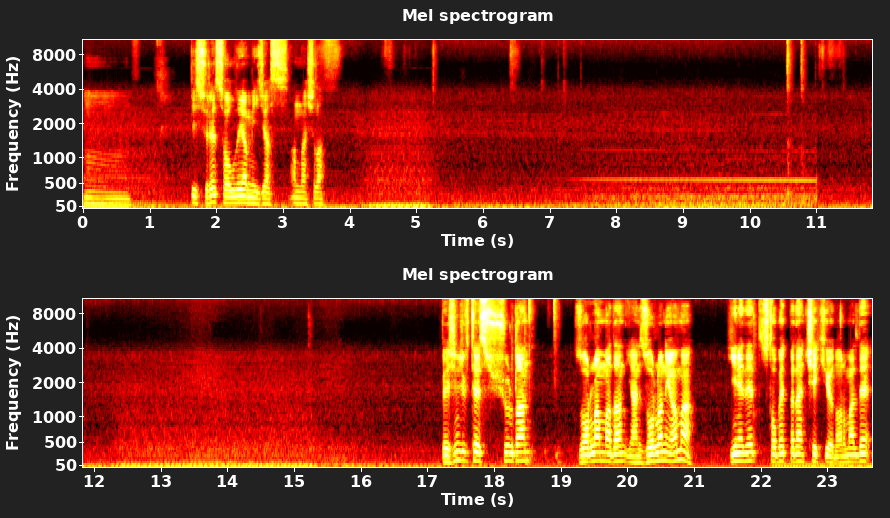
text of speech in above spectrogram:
Hmm. Bir süre sollayamayacağız anlaşılan. Beşinci vites şuradan zorlanmadan yani zorlanıyor ama yine de stop etmeden çekiyor. Normalde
